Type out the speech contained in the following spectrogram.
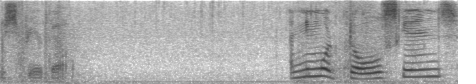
A spear belt. I need more dhole skins.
